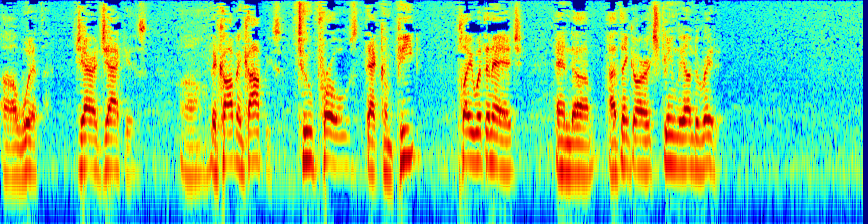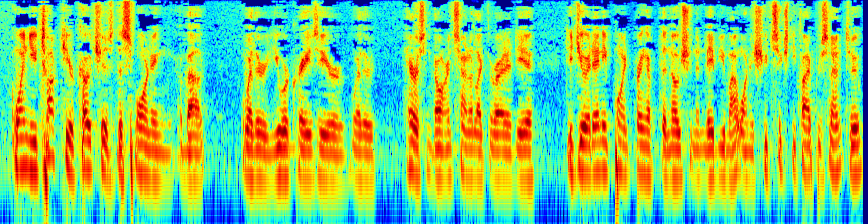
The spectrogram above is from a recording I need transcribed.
uh, with, Jarrett Jack is. Uh, they're carbon copies. Two pros that compete, play with an edge, and um, I think are extremely underrated. When you talked to your coaches this morning about whether you were crazy or whether Harrison Barnes sounded like the right idea, did you at any point bring up the notion that maybe you might want to shoot 65% too?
